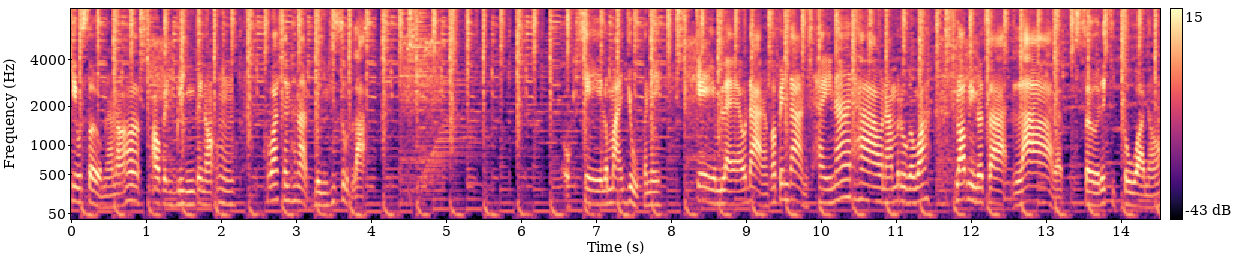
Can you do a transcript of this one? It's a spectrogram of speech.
กิลเสริมนะแล้วเอาเป็นบลิงไปเนาะเพราะว่าฉันถนัดบลิงที่สุดละโอเคเรามาอยู่กันในเกมแล้วด่านก็เป็นด่านใช้หน้าเท้านะ มาดูกันว่า รอบนี้เราจะล่าแบบเซอร์ได้กี่ตัวเนาะ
